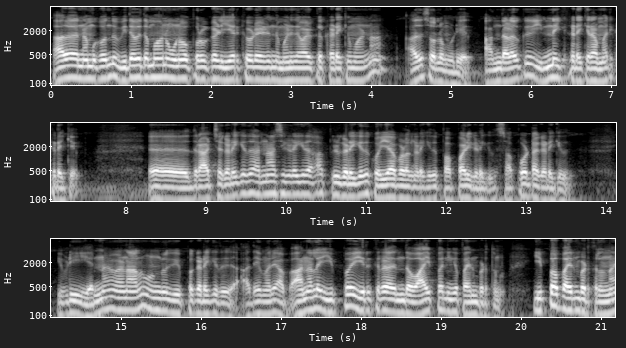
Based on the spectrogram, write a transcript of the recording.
ஆக நமக்கு வந்து விதவிதமான உணவுப் பொருட்கள் இயற்கையோடு இணைந்த மனித வாழ்க்கை கிடைக்குமான்னா அது சொல்ல முடியாது. அந்த அளவுக்கு இன்றைக்கி கிடைக்கிற மாதிரி கிடைக்காது. திராட்சை கிடைக்குது அன்னாசி கிடைக்கிது ஆப்பிள் கிடைக்கிது கொய்யாப்பழம் கிடைக்கிது பப்பாளி கிடைக்குது சப்போட்டா கிடைக்கிது. இப்படி என்ன வேணாலும் உங்களுக்கு இப்போ கிடைக்குது. அதே மாதிரி அப் அதனால் இப்போ இருக்கிற இந்த வாய்ப்பை நீங்கள் பயன்படுத்தணும். இப்போ பயன்படுத்தலைன்னா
